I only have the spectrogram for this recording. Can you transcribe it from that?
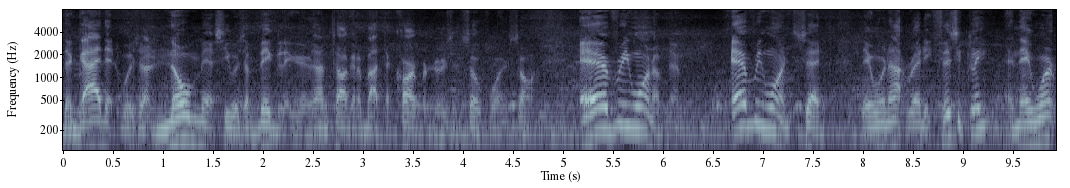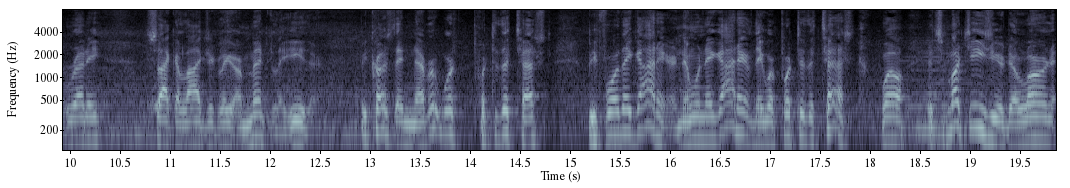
the guy that was a no miss. He was a big leaguer. I'm talking about the Carpenters and so forth and so on. Every one of them, everyone said they were not ready physically and they weren't ready psychologically or mentally either because they never were put to the test before they got here. And then when they got here, they were put to the test. Well, it's much easier to learn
